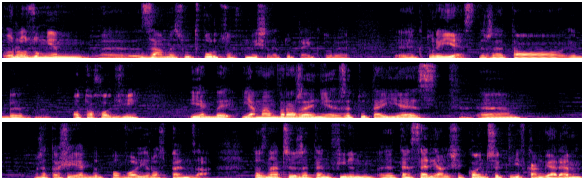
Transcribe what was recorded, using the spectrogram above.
rozumiem e, zamysł twórców, myślę tutaj, który, e, który jest, że to jakby o to chodzi. I jakby ja mam wrażenie, że tutaj jest, że to się jakby powoli rozpędza. To znaczy, że ten film, e, ten serial się kończy cliffhangerem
